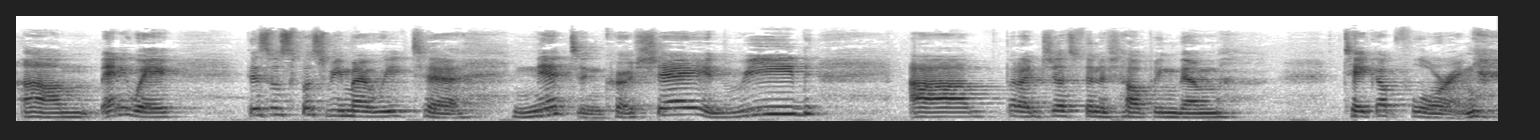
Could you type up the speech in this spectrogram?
Um, anyway, this was supposed to be my week to knit and crochet and read, um, but I just finished helping them take up flooring.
